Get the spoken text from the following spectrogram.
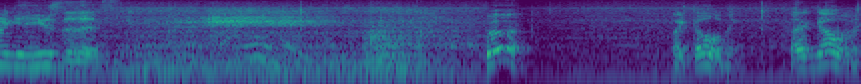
Starting to get used to this. Let go of me. Let go of me.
